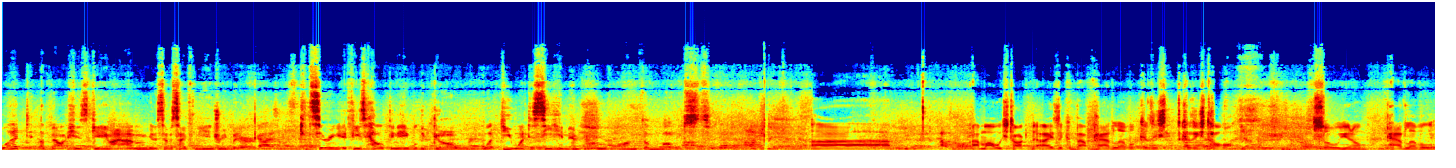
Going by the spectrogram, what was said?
What about his game? I, I'm going to step aside from the injury, but considering if he's healthy and able to go, what do you want to see him improve on the most? Uh, I'm always talking to Isaac about pad level because he's because he's tall. So you know, pad level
